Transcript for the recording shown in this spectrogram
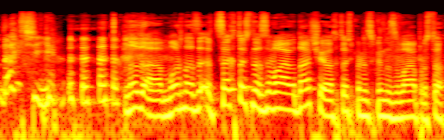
удачі є. Ну да, можна це хтось називає удачею, а хтось, в принципі, називає просто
